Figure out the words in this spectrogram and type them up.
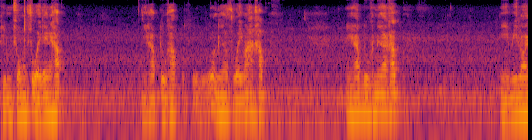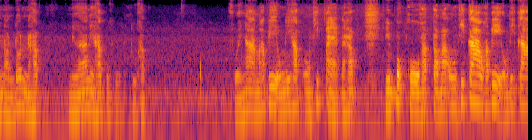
พิมพ์ทรงสวยเลยนะครับ นี่ครับ ดูครับโอ้โหเนื้อสวยมากครับ นี่ครับ ดูเนื้อครับ นี่มีรอยหนอนด้นนะครับ เนื้อนี่ครับโอ้โหดูครับ สวยงามครับพี่องค์นี้ครับ องค์ที่แปดนะครับ พิมพ์ปกโพครับ ต่อมาองค์ที่เก้าครับ พี่องค์ที่เก้า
